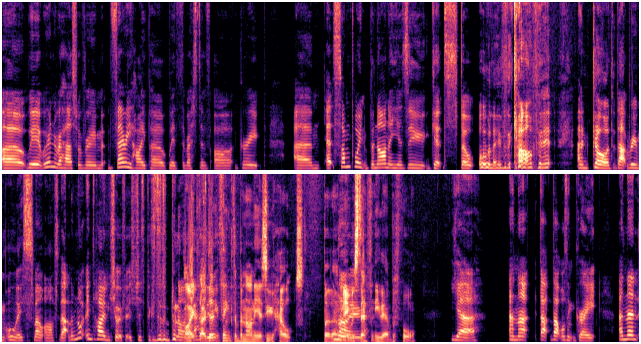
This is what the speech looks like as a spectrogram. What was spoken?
uh, we're we're in the rehearsal room, very hyper with the rest of our group. Um, at some point, banana yazoo gets spilt all over the carpet. And God, that room always smelt after that. And I'm not entirely sure if it was just because of the banana. I, I don't think the banana zoo helped, but um, it was definitely there before. Yeah, and that that that wasn't great. And then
